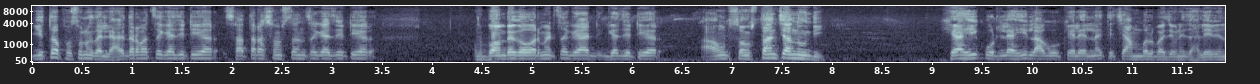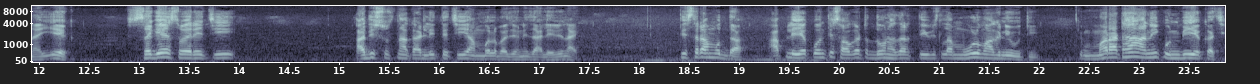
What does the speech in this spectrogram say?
इथं फसवणूक झाली. हैदराबादचं गॅजेटियर सातारा संस्थांचं गॅजेटियर बॉम्बे गव्हर्नमेंटचं गॅ गॅजेटियर औंध संस्थांच्या नोंदी. ह्याही कुठल्याही लागू केलेल्या नाही त्याची अंमलबजावणी झालेली नाही एक. सगळे सोयऱ्याची अधिसूचना काढली त्याची अंमलबजावणी झालेली नाही. तिसरा मुद्दा आपली एकोणतीस ऑगस्ट दोन हजार तेवीसला मूळ मागणी होती की मराठा आणि कुणबी एकच.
